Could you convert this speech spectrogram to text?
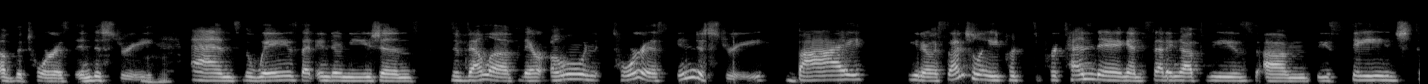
of the tourist industry mm-hmm. and the ways that Indonesians develop their own tourist industry by you know, essentially pre- pretending and setting up these um, these staged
